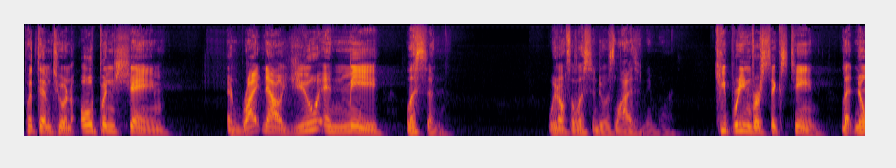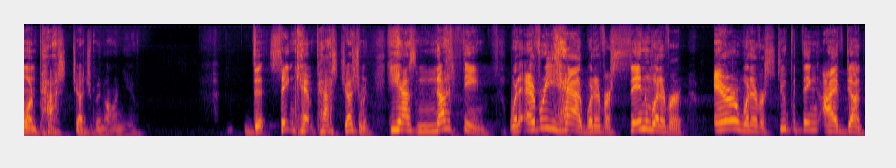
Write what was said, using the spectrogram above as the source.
put them to an open shame. And right now, you and me, listen, we don't have to listen to his lies anymore. Keep reading verse 16. Let no one pass judgment on you that Satan can't pass judgment. He has nothing. Whatever he had, whatever sin, whatever error, whatever stupid thing I've done,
